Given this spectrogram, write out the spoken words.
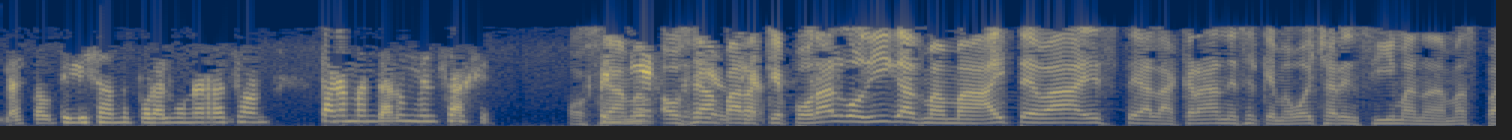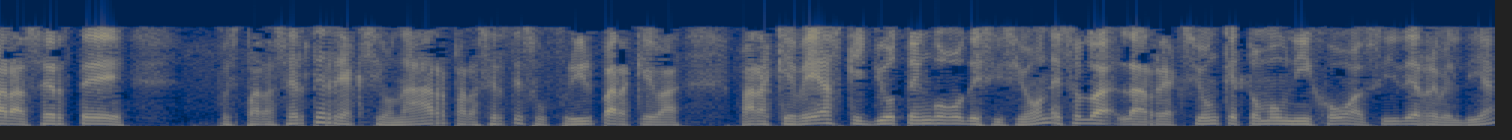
la está utilizando por alguna razón para mandar un mensaje. O sea, ma- o sea, para que por algo digas, mamá, ahí te va este alacrán, es el que me voy a echar encima, nada más para hacerte, pues para hacerte reaccionar, para hacerte sufrir, para que va, para que veas que yo tengo decisión. ¿Eso es la, la reacción que toma un hijo así de rebeldía?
